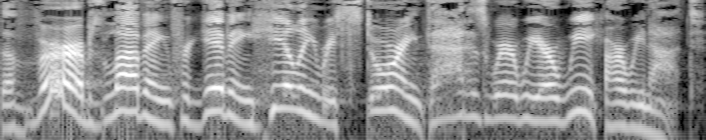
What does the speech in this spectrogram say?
the verbs loving, forgiving, healing, restoring, that is where we are weak, are we not?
